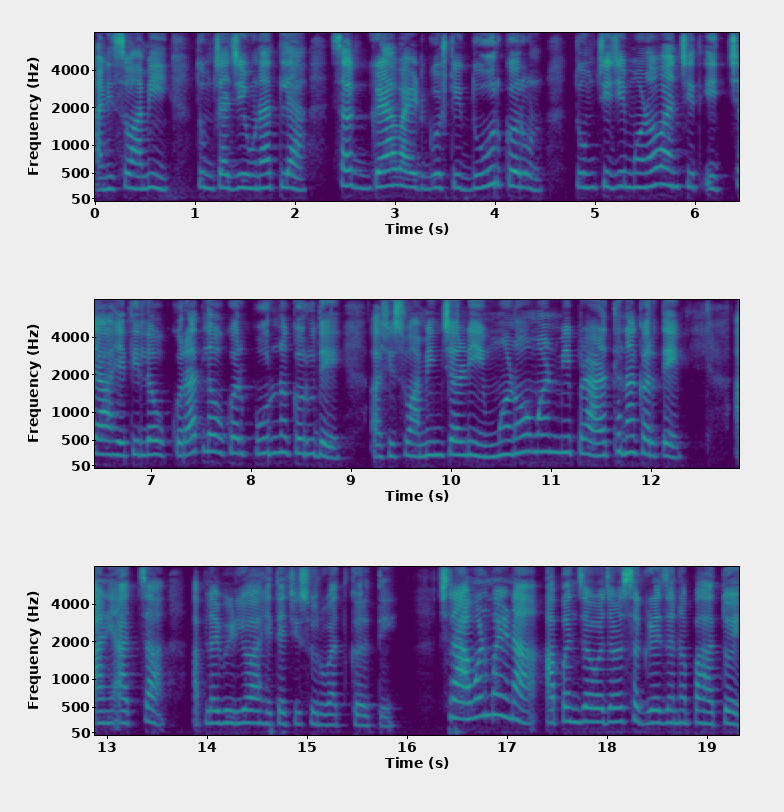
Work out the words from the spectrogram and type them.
आणि स्वामी तुमच्या जीवनातल्या सगळ्या वाईट गोष्टी दूर करून तुमची जी मनोवांछित इच्छा आहे ती लवकरात लवकर पूर्ण करू दे अशी स्वामींचरणी मनोमन मी प्रार्थना करते. आणि आजचा आपला व्हिडिओ आहे त्याची सुरुवात करते. श्रावण महिना आपण जवळजवळ सगळेजण पाहतोय.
